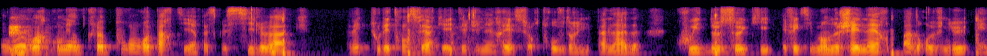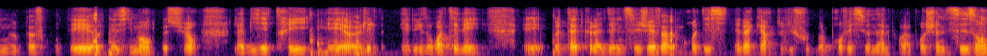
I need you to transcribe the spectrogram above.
on va voir combien de clubs pourront repartir, parce que si le hack, avec tous les transferts qui ont été générés, se retrouve dans une panade, quid de ceux qui, effectivement, ne génèrent pas de revenus et ne peuvent compter euh, quasiment que sur la billetterie et, euh, les, et les droits télé. Et peut-être que la DNCG va redessiner la carte du football professionnel pour la prochaine saison.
